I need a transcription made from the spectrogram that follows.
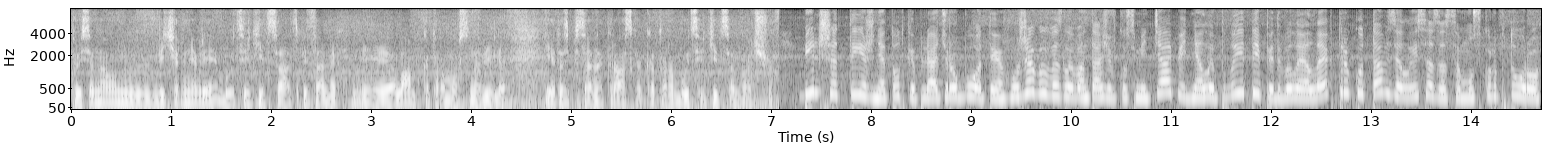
То есть она, он в вечернее время будет светиться от специальных э, ламп, которые мы установили. И это специальная краска, которая будет светиться ночью. Більше тижня тут киплять роботи. Уже вивезли вантажівку сміття, підняли плити, підвели електрику та взялися за саму скульптуру.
